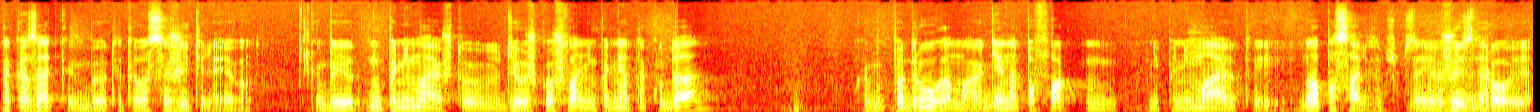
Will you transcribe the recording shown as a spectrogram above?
наказать как бы вот этого сожителя его. Как бы, ну, понимая, что девушка ушла непонятно куда, как бы подругам, а где она по факту, не понимают. И, ну, опасались, в общем, за ее жизнь, здоровье.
